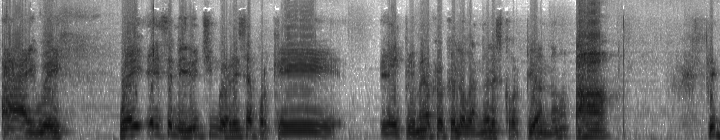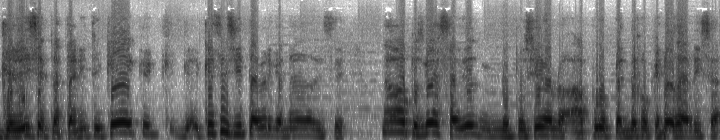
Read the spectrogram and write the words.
Ay, güey. Güey, ese me dio un chingo de risa porque el primero creo que lo ganó el escorpión, ¿no? Ajá. Que, que dice Platanito, ¿y qué, qué, qué- qué se siente haber ganado? Dice, no, pues gracias a Dios me pusieron a puro pendejo que no da risa.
